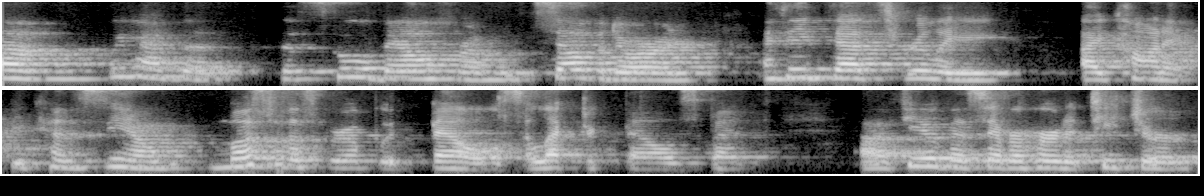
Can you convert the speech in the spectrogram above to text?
um, we have the, the school bell from Salvador, and I think that's really iconic because, you know, most of us grew up with bells, electric bells, but a few of us ever heard a teacher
